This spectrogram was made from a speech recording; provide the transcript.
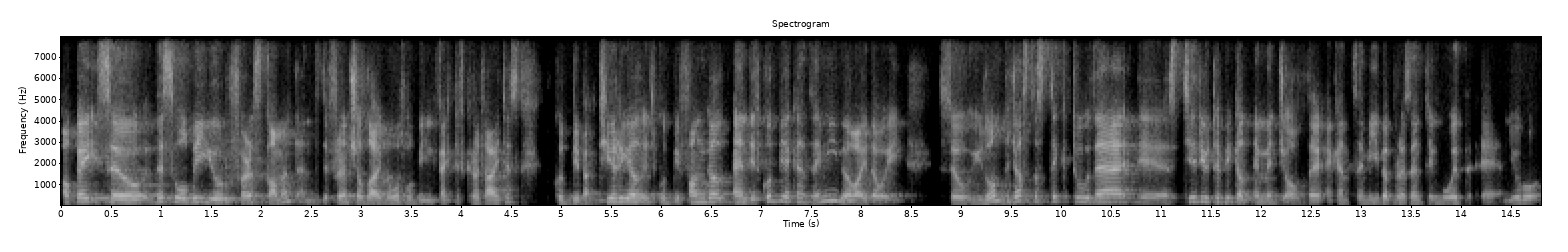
Okay, so this will be your first comment and the differential diagnosis will be infective keratitis. It could be bacterial, it could be fungal, and it could be a acanthamoeba, by the way. So you don't just stick to the uh, stereotypical image of the acanthamoeba presenting with uh, neuro,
